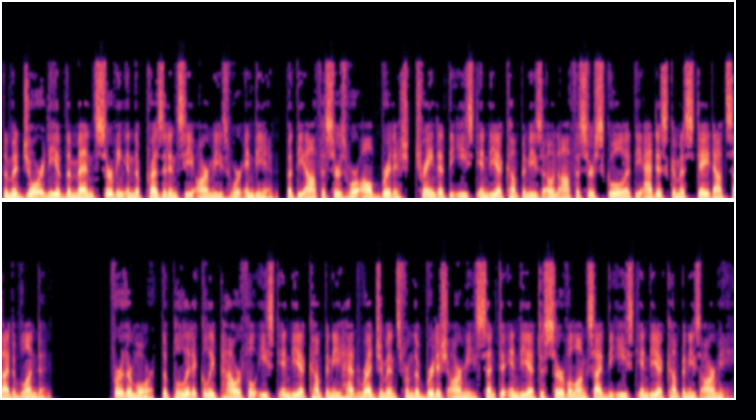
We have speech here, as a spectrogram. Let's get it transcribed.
The majority of the men serving in the presidency armies were Indian, but the officers were all British, trained at the East India Company's own officer school at the Addiscombe estate outside of London. Furthermore, the politically powerful East India Company had regiments from the British Army sent to India to serve alongside the East India Company's army.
